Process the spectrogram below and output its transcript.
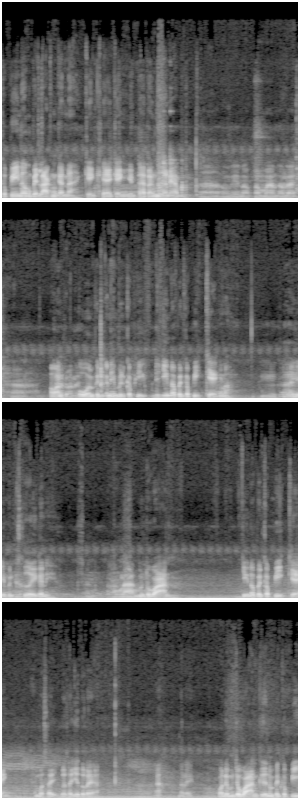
กะปินี่ก็เป็นรักเหมือนกันนะแกงแค่แกงถ้าทั้งเหนือนะครับอ่าโรงเรียนเอาประมาณเท่าไหร่อ่าอ๋ออันโอ้มันเป็นอันนี้เป็นกะปิที่จริงแล้วเป็นกะปิแกงเนาะสีเคยอันนี้เป็นเคยกันนี่ ข้างล่างมันจะหวาน จริงต้องเป็นกะปิแกงมาใส่มาใส่เยอะตัวใดอะอะอะไรเพราะเดี๋ยวมันจะหวานเกินมันเป็นกะปิ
